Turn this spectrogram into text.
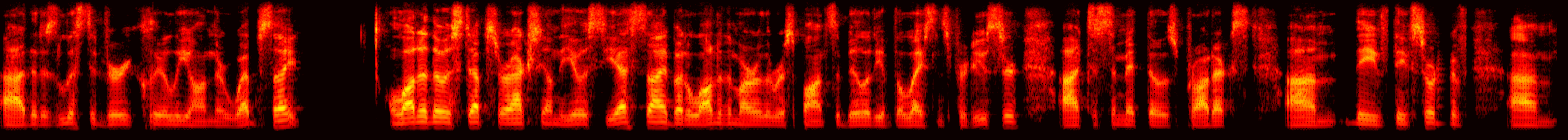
uh, that is listed very clearly on their website. A lot of those steps are actually on the OCS side, but a lot of them are the responsibility of the licensed producer uh, to submit those products. Um, they've, they've sort of um,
